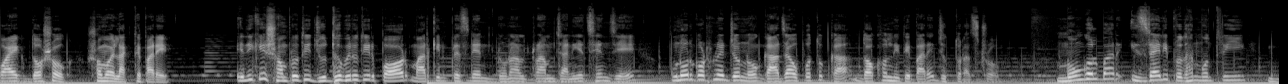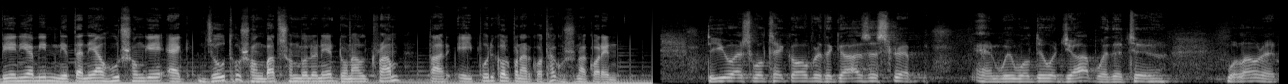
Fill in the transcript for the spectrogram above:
কয়েক দশক সময় লাগতে পারে। এদিকে সম্প্রতি যুদ্ধবিরতির পর মার্কিন প্রেসিডেন্ট ডোনাল্ড ট্রাম্প জানিয়েছেন যে পুনর্গঠনের জন্য গাজা উপত্যকা দখল নিতে পারে যুক্তরাষ্ট্র। মঙ্গলবার ইসরায়েলি প্রধানমন্ত্রী বেনিয়ামিন নেতানিয়াহুর সঙ্গে এক যৌথ সংবাদ সম্মেলনে ডোনাল্ড ট্রাম্প তার এই পরিকল্পনার কথা ঘোষণা করেন The U.S. will take over the Gaza Strip, and we will do a job with it too. Own it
